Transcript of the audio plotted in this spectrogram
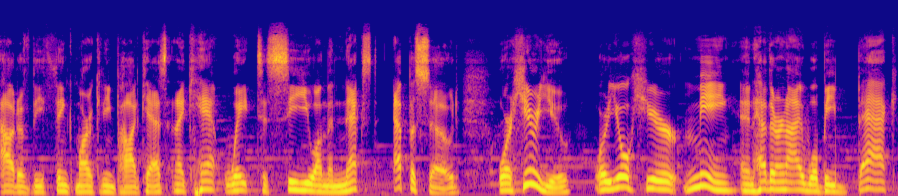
out of the Think Marketing podcast. And I can't wait to see you on the next episode or hear you or you'll hear me and Heather and I will be back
